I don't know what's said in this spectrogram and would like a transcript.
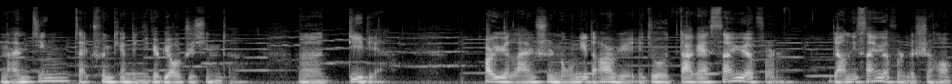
南京在春天的一个标志性的，呃地点。二月兰是农历的二月，也就大概三月份，阳历三月份的时候。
